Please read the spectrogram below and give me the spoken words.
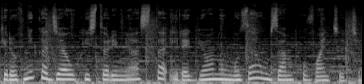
kierownika działu historii miasta i regionu Muzeum Zamku w Łańcucie.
